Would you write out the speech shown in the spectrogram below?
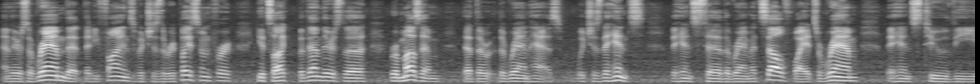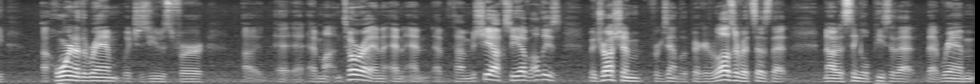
and there's a ram that, that he finds, which is the replacement for Yitzhak, but then there's the ramazim that the, the ram has, which is the hints. The hints to the ram itself, why it's a ram, the hints to the uh, horn of the ram, which is used for uh, at, at Matan Torah and, and, and at the time of Mashiach. So you have all these midrashim, for example, the Pirkei of Elazar, it says that not a single piece of that, that ram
